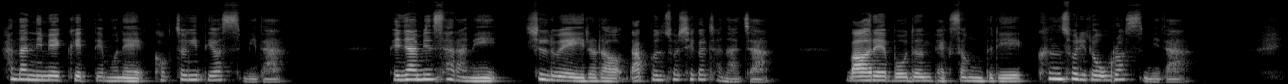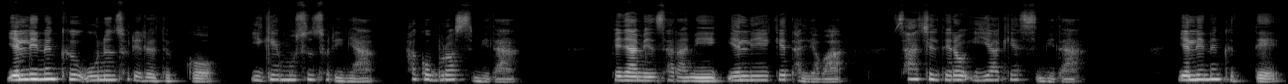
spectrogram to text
하나님의 괴 때문에 걱정이 되었습니다. 베냐민 사람이 실로에 이르러 나쁜 소식을 전하자 마을의 모든 백성들이 큰 소리로 울었습니다. 옐리는 그 우는 소리를 듣고 이게 무슨 소리냐 하고 물었습니다. 베냐민 사람이 옐리에게 달려와 사실대로 이야기했습니다. 옐리는 그때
